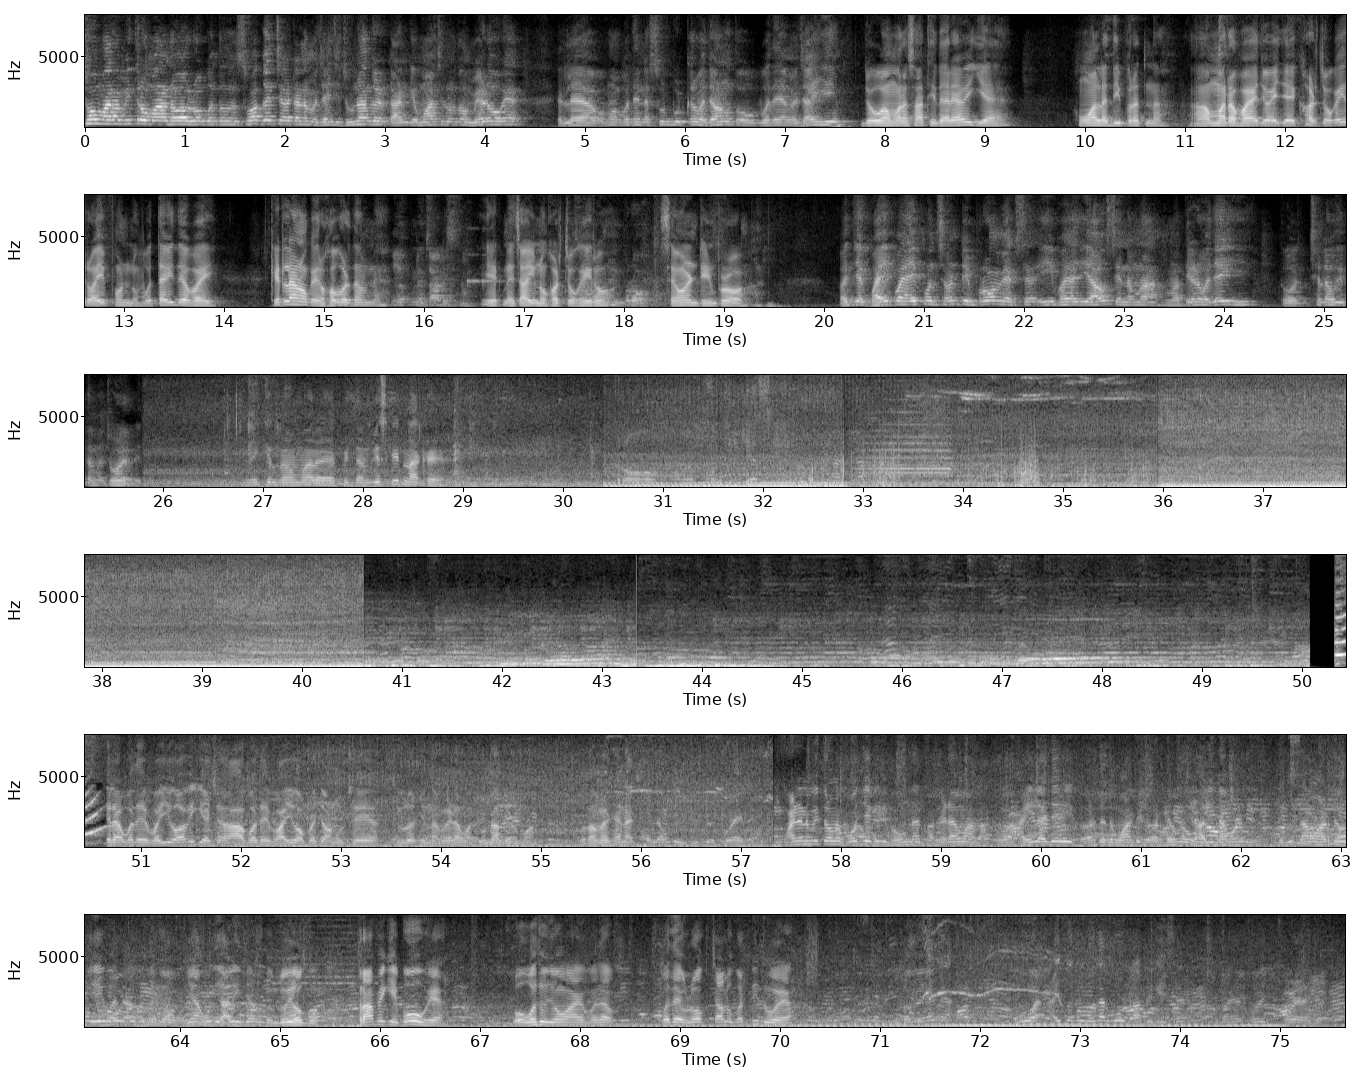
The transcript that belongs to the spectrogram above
છો મારા મિત્રો મારા નવા લોકો તો સ્વાગત છે. અટાણામાં જાય છે જુનાગઢ કારણ કે માછીનો તો મેળો છે. એટલે અમે બધાને શૂટ બૂટ કરવા જાણું તો બધા અમે જઈએ. જો અમારા સાથીદાર આવી ગયા હે હું હાલે દીપરત્ન? હા અમારા ભાઈ જો આવી જાય ખર્ચો કર્યો આઈફોન નો. બતાવી દે ભાઈ. કેટલાનો કર્યો? ખબર તમને? એક ને ચાલીસ નો ચાલીનો ખર્ચો કર્યો. સેવન્ટીન પ્રો હજી એક ભાઈ પણ આઈફોન સેવન્ટીન પ્રો મેક્સ છે. એ ભાઈ હજી આવશે ને હમણાં હમણાં તેડવા જઈએ. તો છેલ્લા સુધી તમે રહેજો. નિખિલ અમારે પિતાને બિસ્કિટ નાખે. અત્યારે આ બધા ભાઈઓ આવી ગયા છે. આ બધા ભાઈઓ આપણે જાણવું છે શિવરાત્રીના મેળામાં જુનાગઢમાં. તો તમે છે ને ફાઇનલ મિત્રો અમે પહોંચી ગઈ ભવનાથ મેળામાં. હાઈલા જઈ અડધે તો વાંચી અડધે સુધી હાલી જવાનું. રિક્ષામાં અડધે સુધી એ વાત ત્યાં સુધી હાલી જાઉં તમે જોઈ શકો. ટ્રાફિક એ બહુ છે. બહુ વધુ જોવા બધા બધા બ્લોક ચાલુ કરી દીધું હોય તમે છે ને બહુ વધારે બહુ ટ્રાફિક છે થોડી જોડાઈ રહેજો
